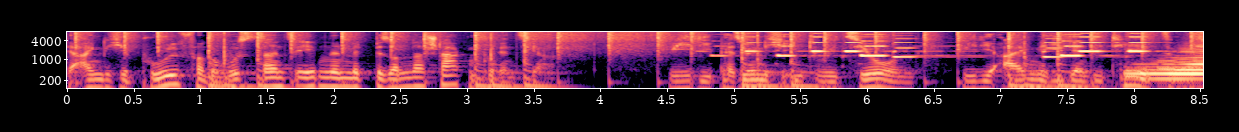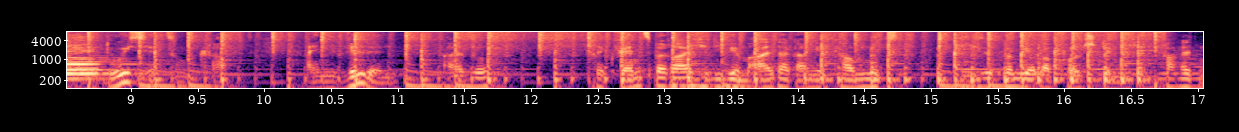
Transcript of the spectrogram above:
Der eigentliche Pool von Bewusstseinsebenen mit besonders starkem Potenzial. Wie die persönliche Intuition, wie die eigene Identität, sowas wie Durchsetzungskraft, ein Willen, also Frequenzbereiche, die wir im Alltag eigentlich kaum nutzen. Diese können wir aber vollständig entfalten.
